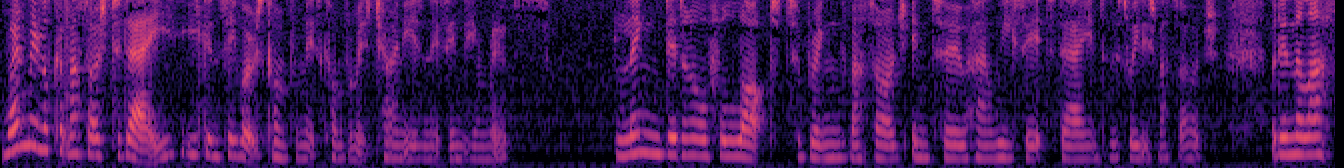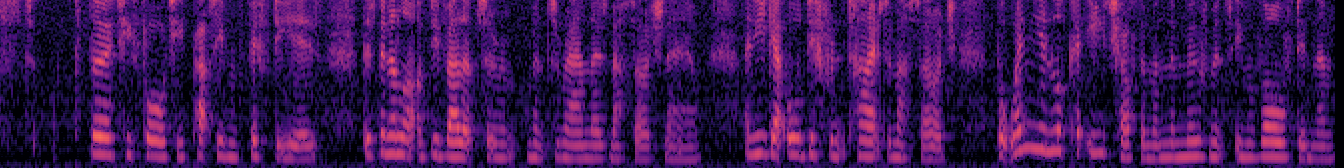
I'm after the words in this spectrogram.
When we look at massage today, you can see where it's come from. It's come from its Chinese and its Indian roots. Ling did an awful lot to bring massage into how we see it today, into the Swedish massage. But in the last 30, 40, perhaps even 50 years, there's been a lot of developments around those massage now. And you get all different types of massage. But when you look at each of them and the movements involved in them,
